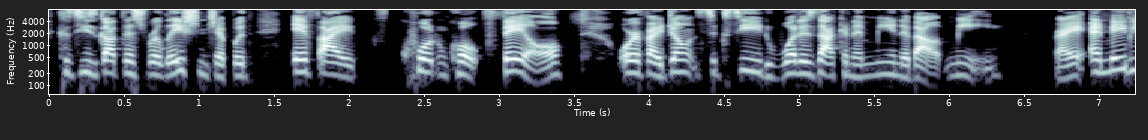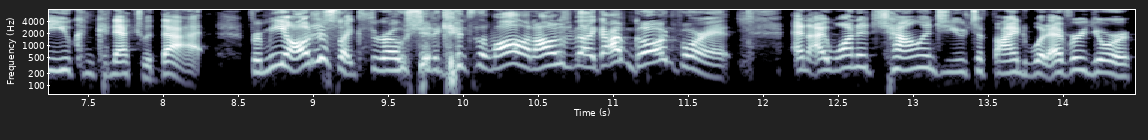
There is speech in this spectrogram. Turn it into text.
Because he's got this relationship with if I quote unquote fail or if I don't succeed, what is that going to mean about me? Right? And maybe you can connect with that. For me, I'll just like throw shit against the wall and I'll just be like, I'm going for it. And I want to challenge you to find whatever your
